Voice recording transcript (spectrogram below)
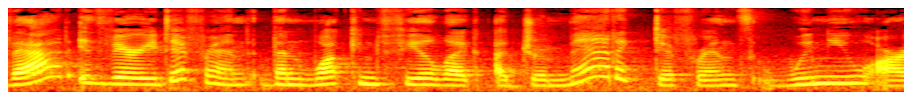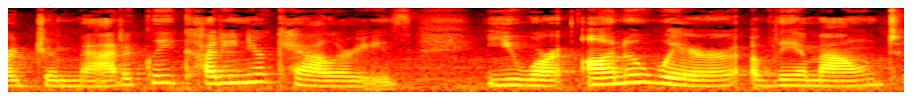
that is very different than what can feel like a dramatic difference when you are dramatically cutting your calories. You are unaware of the amount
